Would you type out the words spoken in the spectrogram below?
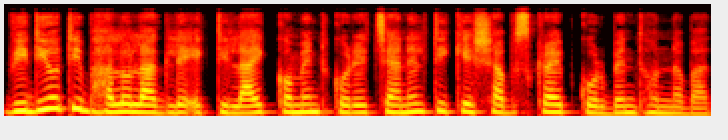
ভিডিওটি ভালো লাগলে একটি লাইক, কমেন্ট করে চ্যানেলটিকে সাবস্ক্রাইব করবেন। ধন্যবাদ।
